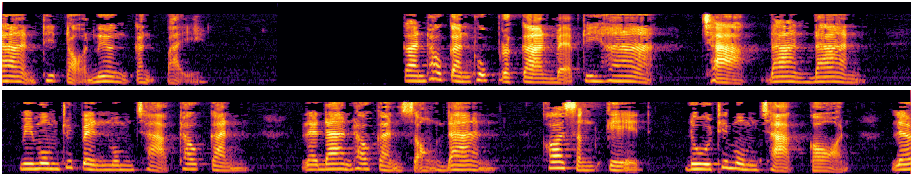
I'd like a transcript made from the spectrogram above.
ด้านที่ต่อเนื่องกันไป การเท่ากันทุกประการแบบที่ห้าฉากด้านด้าน มีมุมที่เป็นมุมฉากเท่ากัน และด้านเท่ากันสองด้าน ข้อสังเกตดูที่มุมฉากก่อน แล้ว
